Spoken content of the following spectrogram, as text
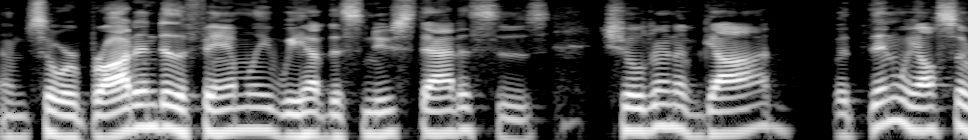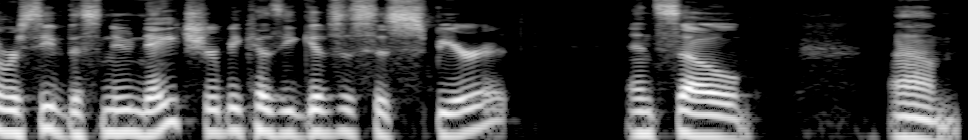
um, so we're brought into the family. We have this new status as children of God, but then we also receive this new nature because He gives us His Spirit, and so um,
